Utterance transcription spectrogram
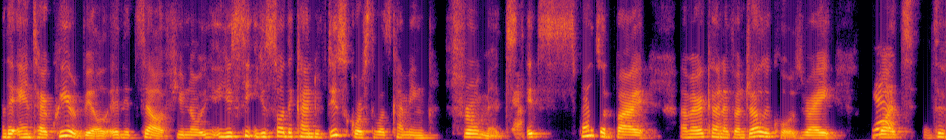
the anti-queer bill in itself, you know, you, you see you saw the kind of discourse that was coming from it. Yeah. It's sponsored by American evangelicals, right? Yeah. But the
